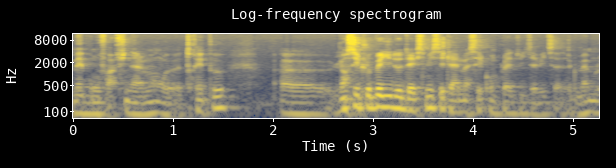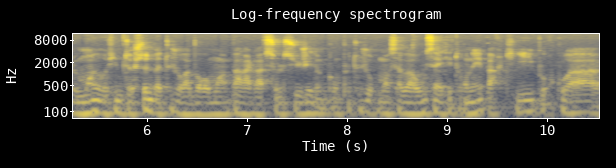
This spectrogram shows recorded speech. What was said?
mais bon, enfin finalement très peu. L'encyclopédie de Dave Smith est quand même assez complète vis-à-vis de ça. Même le moindre film Touchstone va toujours avoir au moins un paragraphe sur le sujet, donc on peut toujours savoir où ça a été tourné, par qui, pourquoi,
